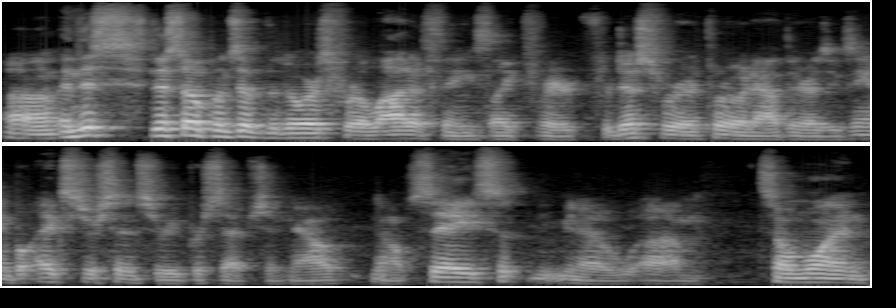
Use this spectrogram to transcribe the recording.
Um, and this this opens up the doors for a lot of things, like for, for just for throw it out there as an example, extrasensory perception. Now, now say you know um, someone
